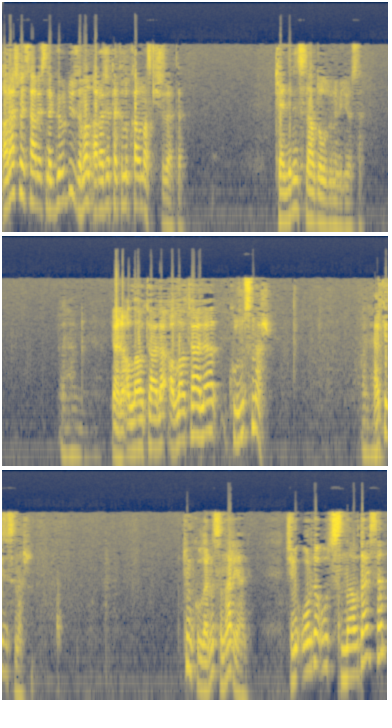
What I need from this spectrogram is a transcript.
Araç mesabesinde gördüğü zaman araca takılıp kalmaz kişi zaten. Kendinin sınavda olduğunu biliyorsa. Yani Allahu Teala Allahu Teala kulunu sınar. Herkesi sınar. Tüm kullarını sınar yani. Şimdi orada o sınavdaysan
